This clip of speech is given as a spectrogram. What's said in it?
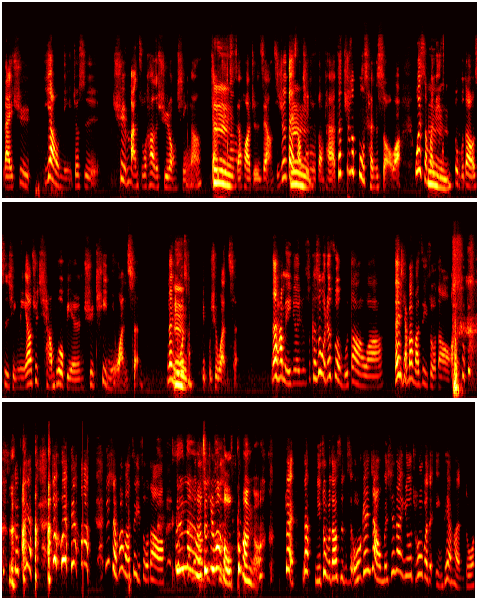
来去要你，就是去满足他的虚荣心啊。讲句实在话就是这样子，就是代表心理状态，他就是不成熟啊。为什么你做不到的事情，你要去强迫别人去替你完成？那你为什么你不去完成？那他们一定会就是，可是我就做不到啊！那你想办法自己做到啊！对呀，对呀，你想办法自己做到啊！真的，这句话好棒哦。对，那你做不到是不是？我跟你讲，我们现在 YouTube 的影片很多，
